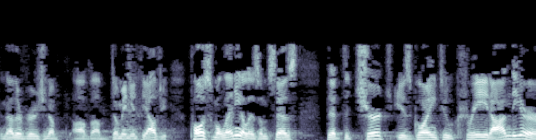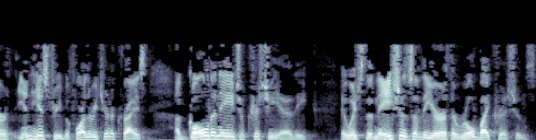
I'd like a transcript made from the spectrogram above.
another version of, of uh, dominion theology. Post-millennialism says that the church is going to create on the earth in history before the return of Christ a golden age of Christianity in which the nations of the earth are ruled by Christians.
